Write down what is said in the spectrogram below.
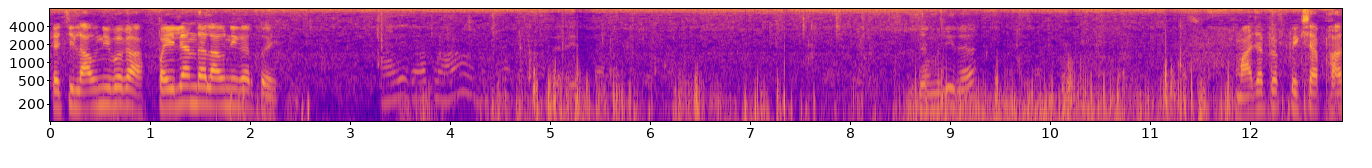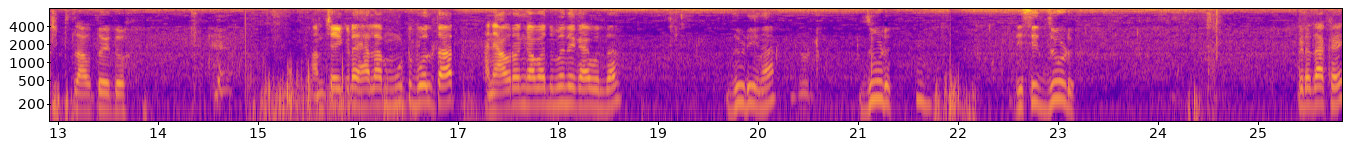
त्याची लावणी बघा पहिल्यांदा लावणी करतोय. जमली र? माझ्यापेक्षा फास्ट लावतोय तो. आमच्या इकडे ह्याला मूठ बोलतात आणि औरंगाबादमध्ये काय बोलतात? जुडी ना? जुड. This is jute. इकडे दाखय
